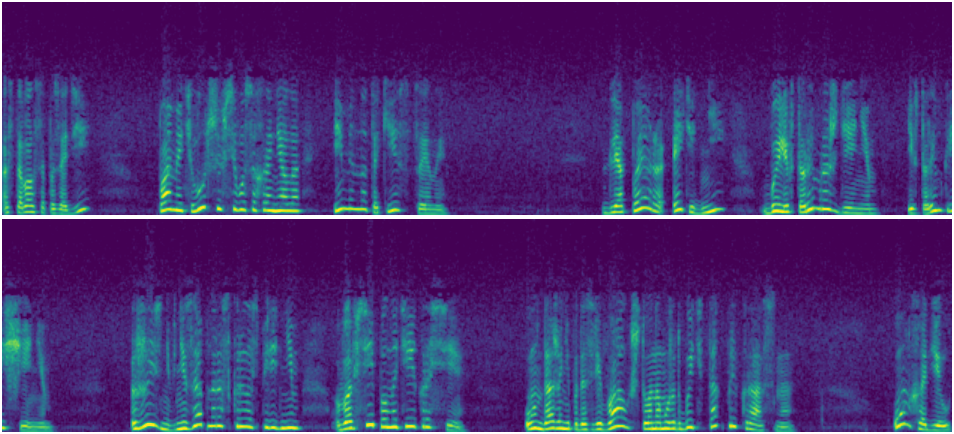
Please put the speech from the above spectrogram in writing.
оставался позади, память лучше всего сохраняла именно такие сцены. Для Пэра эти дни были вторым рождением и вторым крещением. Жизнь внезапно раскрылась перед ним во всей полноте и красе. Он даже не подозревал, что она может быть так прекрасна. Он ходил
